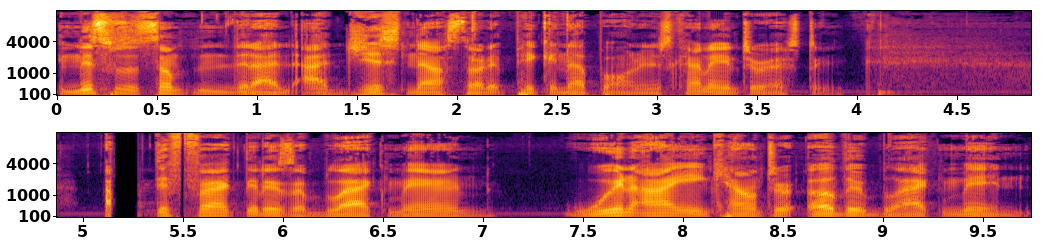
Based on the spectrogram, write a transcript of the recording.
and this was something that I, I just now started picking up on, and it's kind of interesting. I like the fact that as a black man, when I encounter other black men,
